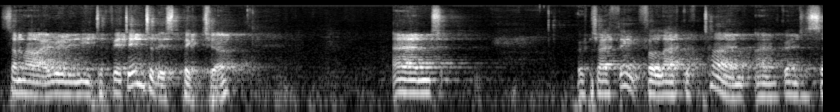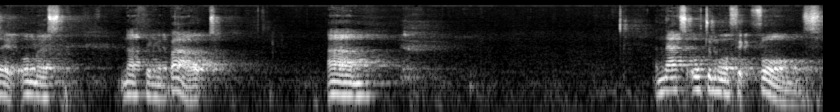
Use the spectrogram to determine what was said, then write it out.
somehow I really need to fit into this picture, and which I think, for lack of time, I'm going to say almost nothing about. Um, and that's automorphic forms.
